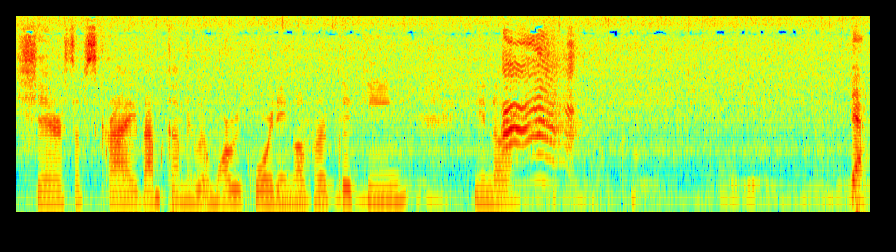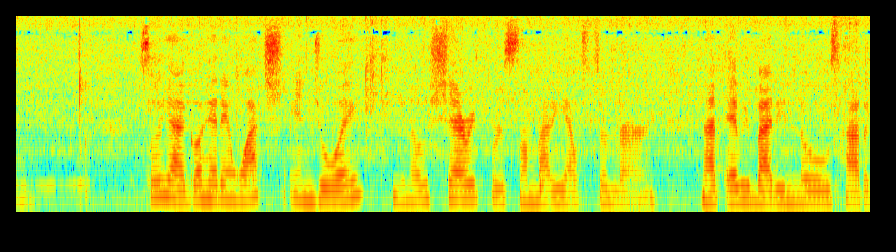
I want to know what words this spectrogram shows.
share, subscribe. I'm coming with more recording of her cooking, you know. Yeah. So yeah, go ahead and watch, enjoy, you know, share it for somebody else to learn. Not everybody knows how to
